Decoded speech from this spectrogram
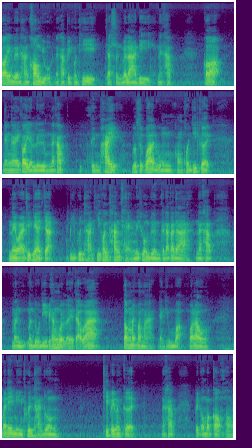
ก็ยังเดินทางคล่องอยู่นะครับ เป็นคนที่จัดสรรเวลาดีนะครับ ก็ยังไงก็อย่าลืมนะครับ ถึงไพ่รู้สึกว่าดวงของคนที่เกิดในวันอาทิตย์เนี่ยจะมีพื้นฐานที่ค่อนข้างแข็งในช่วงเดือนกรกฎานะครับ มันมันดูดีไปทั้งหมดเลยแต่ว่า ต้องไม่ประมาทอย่างที่ผมบอก เพราะเราไม่ได้มีพื้นฐานดวงที่เป็นวันเกิดนะครับ เป็นองค์ประกอบของ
